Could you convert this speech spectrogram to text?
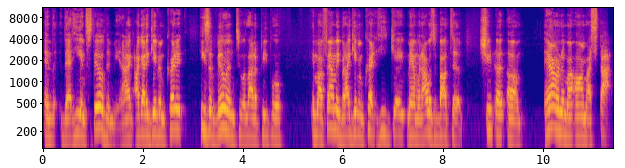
and that he instilled in me. And I, I got to give him credit. He's a villain to a lot of people in my family, but I give him credit. He gave, man, when I was about to shoot a um, heroin in my arm, I stopped.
